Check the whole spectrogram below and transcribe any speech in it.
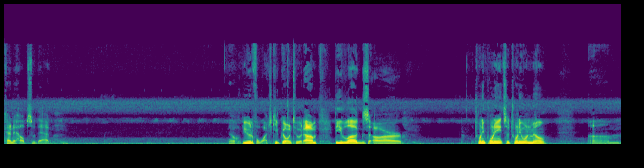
kind of helps with that. Oh, beautiful watch. Keep going to it. Um, the lugs are 20.8, so 21 mil. Um,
